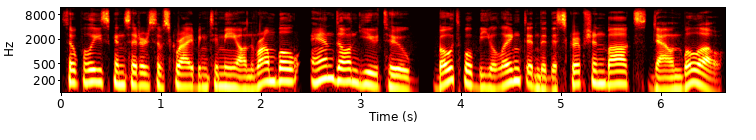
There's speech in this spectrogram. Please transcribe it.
So please consider subscribing to me on Rumble and on YouTube. Both will be linked in the description box down below.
